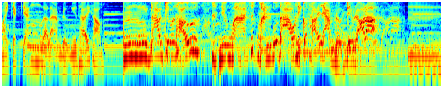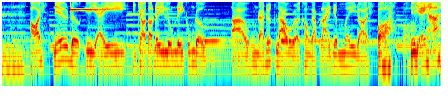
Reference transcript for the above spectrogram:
Mày chắc chắn là làm được như thế không? Ừm, tao chưa thử nhưng mà sức mạnh của tao thì có thể làm được điều đó đó. Ừm, thôi nếu được như vậy thì cho tao đi luôn đi cũng được. Tao cũng đã rất lâu rồi không gặp lại Jimmy rồi. Ồ. Như vậy hả?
